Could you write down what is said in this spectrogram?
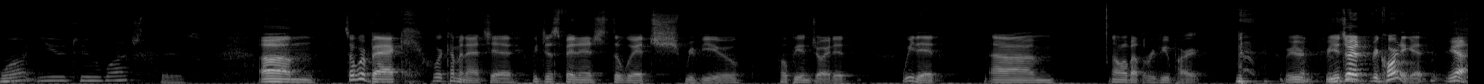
want you to watch this. Um. So we're back. We're coming at you. We just finished the Witch review. Hope you enjoyed it. We did. Um. I don't know about the review part. we we enjoyed recording it. Yeah.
